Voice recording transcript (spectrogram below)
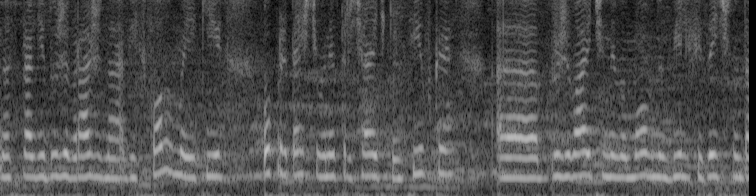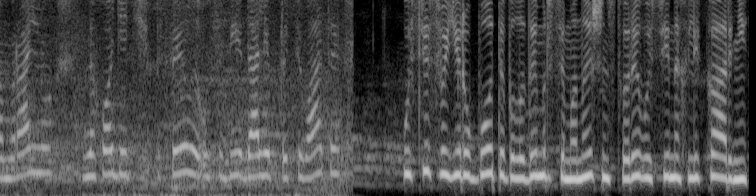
насправді дуже вражена військовими, які, попри те, що вони втрачають кінцівки, проживаючи невимовну біль фізичну та моральну, знаходять сили у собі далі працювати. Усі свої роботи Володимир Семенишин створив у стінах лікарні.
